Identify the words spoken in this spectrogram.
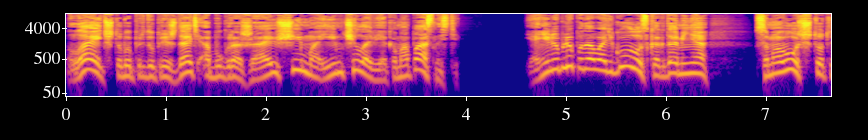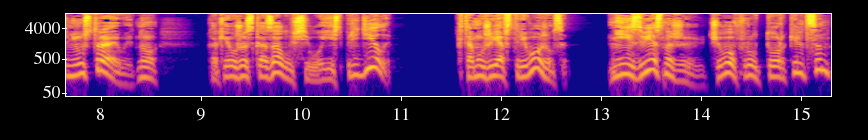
лаять, чтобы предупреждать об угрожающей моим человеком опасности. Я не люблю подавать голос, когда меня самого что-то не устраивает, но, как я уже сказал, у всего есть пределы. К тому же я встревожился. Неизвестно же, чего Фру Торкельсон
